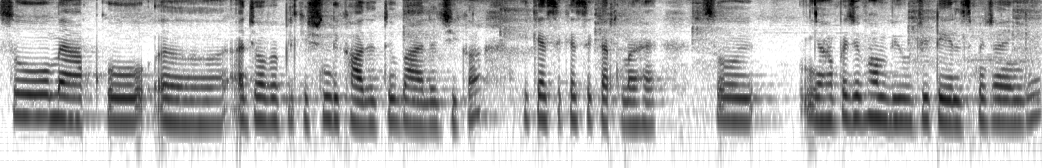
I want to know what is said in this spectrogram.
सो so, मैं आपको जॉब एप्लीकेशन दिखा देती हूँ बायोलॉजी का कि कैसे कैसे करना है। सो so, यहाँ पर जब हम व्यू डिटेल्स में जाएँगे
